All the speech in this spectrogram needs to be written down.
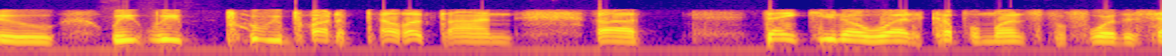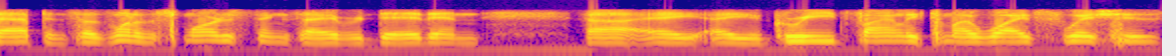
who we we we bought a Peloton. Uh, thank you know what a couple months before this happened. So it was one of the smartest things I ever did, and uh, I, I agreed finally to my wife's wishes,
